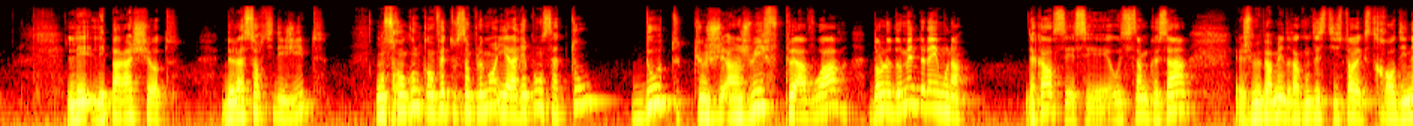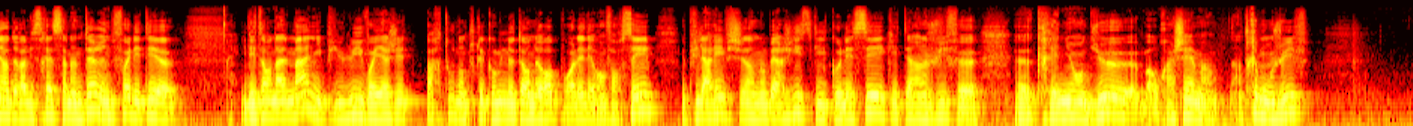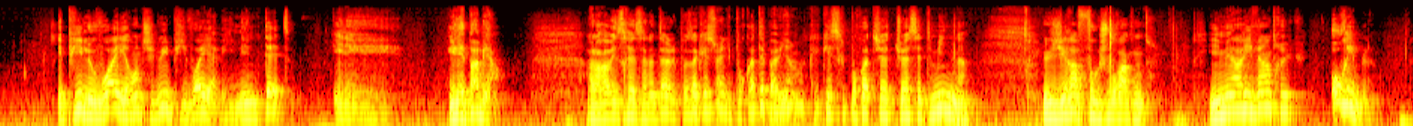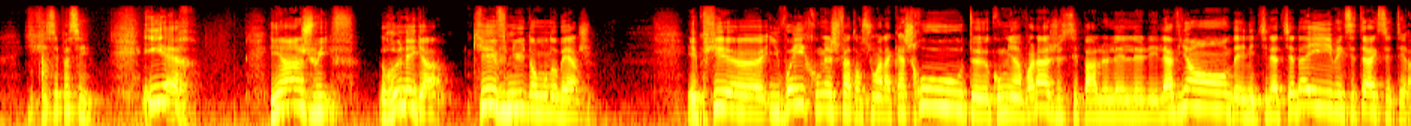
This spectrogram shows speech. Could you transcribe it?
les, les parachutes de la sortie d'Égypte, on se rend compte qu'en fait, tout simplement, il y a la réponse à tout doute qu'un juif peut avoir dans le domaine de la Emouna. D'accord? C'est aussi simple que ça. Je me permets de raconter cette histoire extraordinaire de Rav Israël. Une fois, il était, euh, il était en Allemagne, et puis lui, il voyageait partout dans toutes les communautés en Europe pour aller les renforcer. Et puis il arrive chez un aubergiste qu'il connaissait, qui était un juif euh, euh, craignant Dieu, bah, au Hachem, un, très bon juif. Et puis il le voit, il rentre chez lui, et puis il voit, il a une tête. Il est, il est pas bien. Alors Rav Israël Salanter lui pose la question, il dit Pourquoi t'es pas bien? Qu'est-ce, Pourquoi tu as, cette mine? Il lui dit Rav, faut que je vous raconte. Il m'est arrivé un truc horrible. Il dit Qu'est-ce qui s'est passé? Hier, il y a un juif renégat qui est venu dans mon auberge. Et puis, euh, il voyait combien je fais attention à la cache-route, euh, combien, voilà, je sépare la viande, et etc., etc.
